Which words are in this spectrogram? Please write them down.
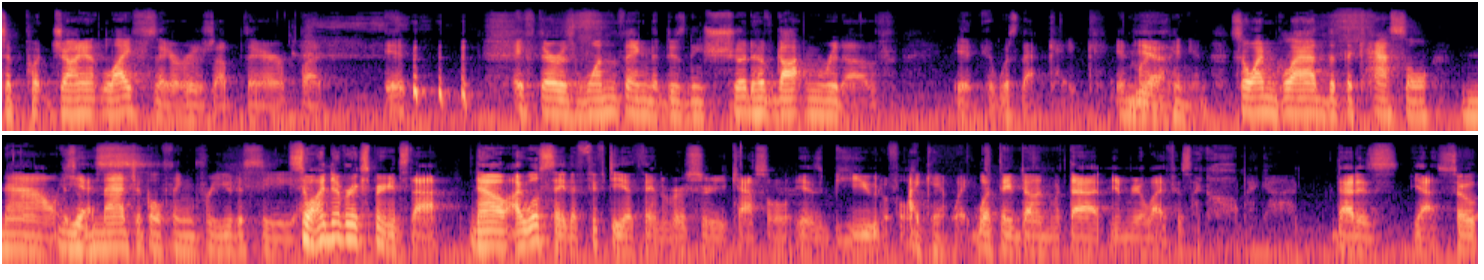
to put giant lifesavers up there, but it, if there is one thing that Disney should have gotten rid of, it, it was that cake, in my Yeah. opinion. So I'm glad that the castle now is Yes. a magical thing for you to see. So I never experienced that. Now I will say the 50th anniversary castle is beautiful. I can't wait. What they've done with that in real life is like, oh my god, that is yeah. So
